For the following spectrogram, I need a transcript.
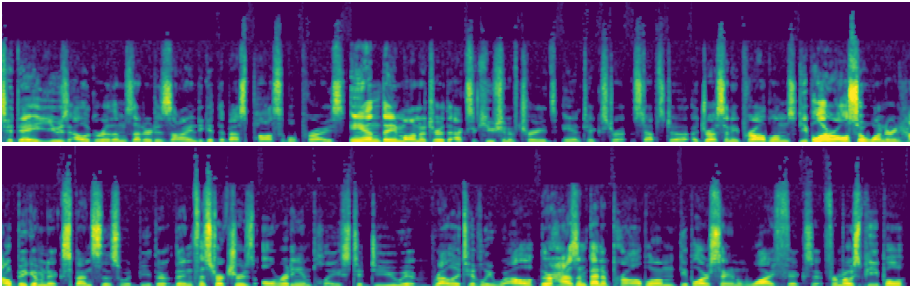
today use algorithms that are designed to get the best possible price, and they monitor the execution of trades and take stre- steps to address any problems. People are also wondering how big of an expense this would be. The, the infrastructure is already in place to do it relatively well. There hasn't been a problem. People are saying, why fix it? For most people,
